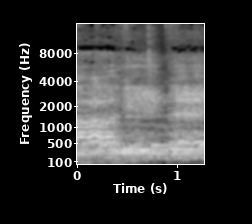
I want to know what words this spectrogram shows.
Amen.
